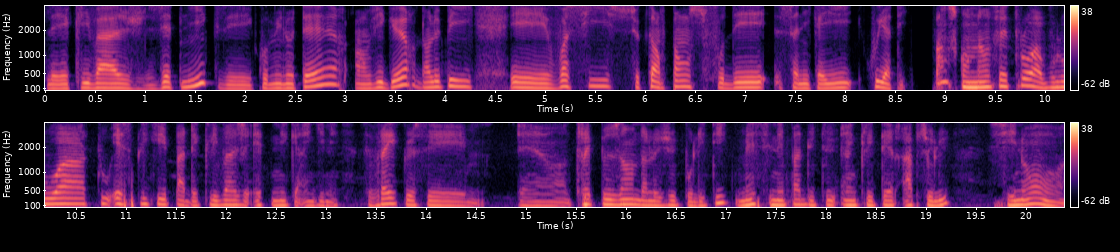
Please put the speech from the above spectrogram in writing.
les clivages ethniques et communautaires en vigueur dans le pays. Et voici ce qu'en pense Fodé Sanikaï Kouyaté. Je pense qu'on en fait trop à vouloir tout expliquer par des clivages ethniques en Guinée. C'est vrai que c'est euh, très pesant dans le jeu politique, mais ce n'est pas du tout un critère absolu. Sinon,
